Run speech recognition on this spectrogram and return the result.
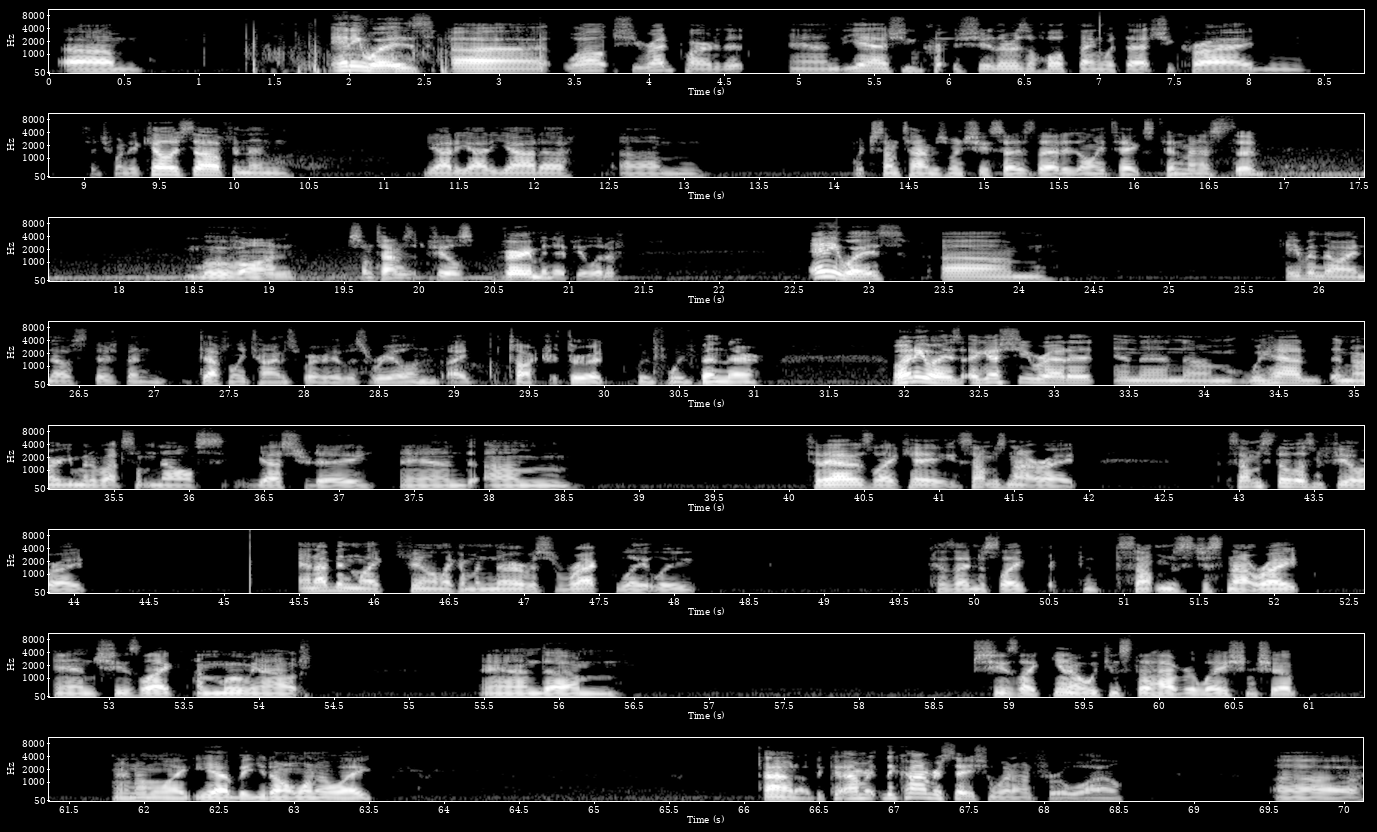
Um, anyways, uh, well, she read part of it, and yeah, she, she there was a whole thing with that. She cried and said she wanted to kill herself, and then yada yada yada. Um, which sometimes when she says that, it only takes ten minutes to move on. Sometimes it feels very manipulative. Anyways, um, even though I know there's been definitely times where it was real and I talked her through it. We've we've been there. Well, anyways, I guess she read it, and then um, we had an argument about something else yesterday, and um, today I was like, "Hey, something's not right. Something still doesn't feel right." And I've been like feeling like I'm a nervous wreck lately because I'm just like something's just not right. And she's like, "I'm moving out," and um, she's like, "You know, we can still have a relationship." And I'm like, "Yeah, but you don't want to like." I don't know. The the conversation went on for a while. Uh,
